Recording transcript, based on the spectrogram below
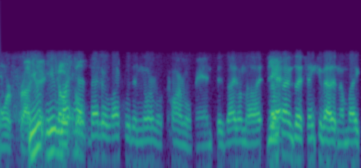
You project. you might coastal. have better luck with a normal caramel, man, because I don't know. I- Yeah. Sometimes I think about it and I'm like,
